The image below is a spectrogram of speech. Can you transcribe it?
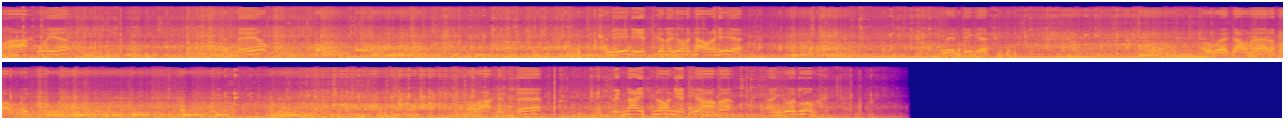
my way up and nail. And the idiot's going to go down here. In a digger. All the way down there, apparently. All I can say, it's been nice knowing you, Chava, and good luck.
